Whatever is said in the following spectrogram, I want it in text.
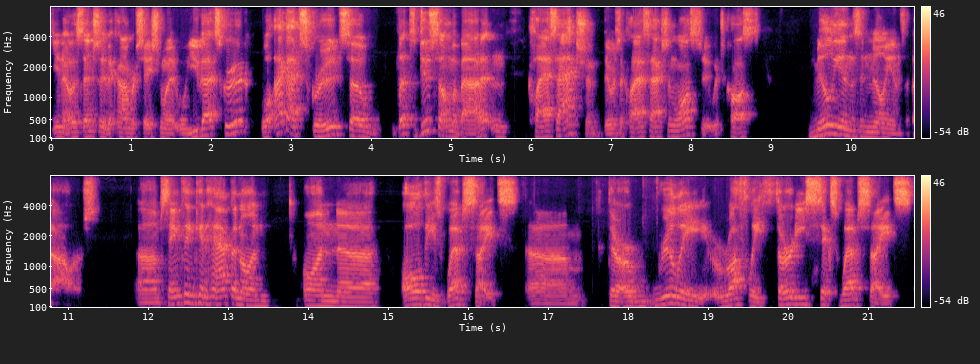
you know, essentially the conversation went, well, you got screwed? Well, I got screwed. So let's do something about it. And class action. There was a class action lawsuit, which cost millions and millions of dollars. Um, same thing can happen on, on uh, all these websites. Um, there are really roughly 36 websites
